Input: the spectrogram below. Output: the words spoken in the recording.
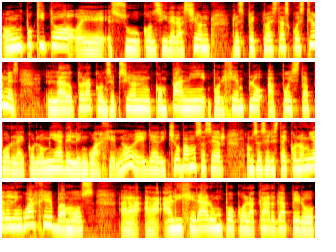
O un poquito eh, su consideración respecto a estas cuestiones. La doctora Concepción Compani, por ejemplo, apuesta por la economía del lenguaje, ¿no? Ella ha dicho, vamos a hacer, vamos a hacer esta economía del lenguaje, vamos a aligerar un poco la carga pero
